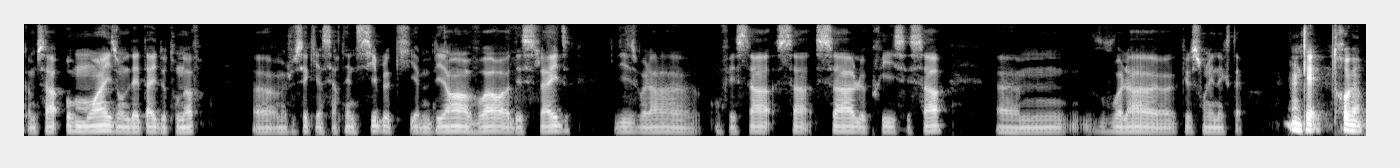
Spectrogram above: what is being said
Comme ça, au moins, ils ont le détail de ton offre. je sais qu'il y a certaines cibles qui aiment bien avoir des slides disent voilà, on fait ça, ça, ça, le prix, c'est ça. voilà quels sont les next steps. Ok, trop bien.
